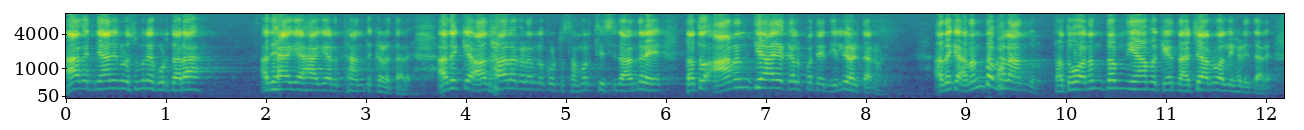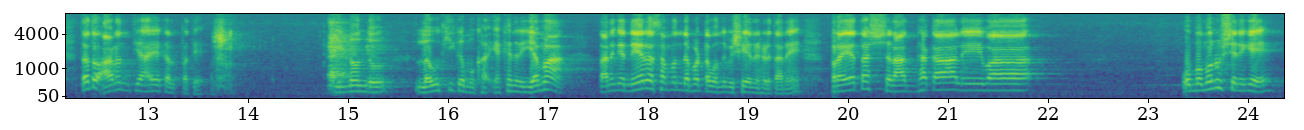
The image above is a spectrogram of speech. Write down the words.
ಆಗ ಜ್ಞಾನಿಗಳು ಸುಮ್ಮನೆ ಕೊಡ್ತಾರಾ? ಅದು ಹೇಗೆ, ಹಾಗೆ ಅರ್ಥ ಅಂತ ಕೇಳ್ತಾರೆ. ಅದಕ್ಕೆ ಆಧಾರಗಳನ್ನು ಕೊಟ್ಟು ಸಮರ್ಥಿಸಿದ ಅಂದರೆ ತತು ಆನಂತ್ಯಾಯ ಕಲ್ಪತೆ ಅಂತ ಇಲ್ಲಿ ಹೇಳ್ತಾರೆ ನೋಡಿ. ಅದಕ್ಕೆ ಅನಂತ ಫಲ ಅಂದರು. ತಥೋ ಅನಂತಂ ನಿಯಾಮಕೆ ಅಂತ ಆಚಾರ್ಯರು ಅಲ್ಲಿ ಹೇಳಿದ್ದಾರೆ. ತತು ಅನಂತ್ಯಾಯ ಕಲ್ಪತೆ. ಇನ್ನೊಂದು ಲೌಕಿಕ ಮುಖ. ಯಾಕೆಂದರೆ ಯಮ ತನಗೆ ನೇರ ಸಂಬಂಧಪಟ್ಟ ಒಂದು ವಿಷಯನ ಹೇಳ್ತಾನೆ. ಪ್ರಯತ ಶ್ರಾದ್ದ ಕಾಲೇವ ಒಬ್ಬ ಮನುಷ್ಯನಿಗೆ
